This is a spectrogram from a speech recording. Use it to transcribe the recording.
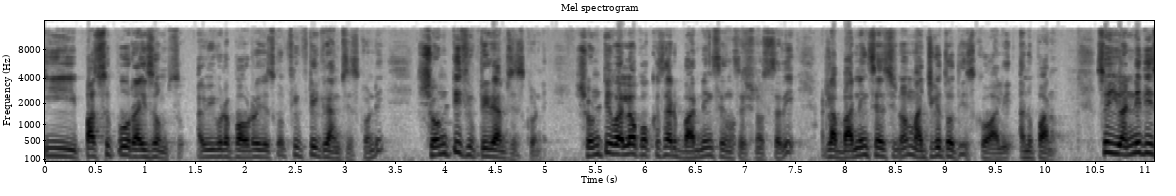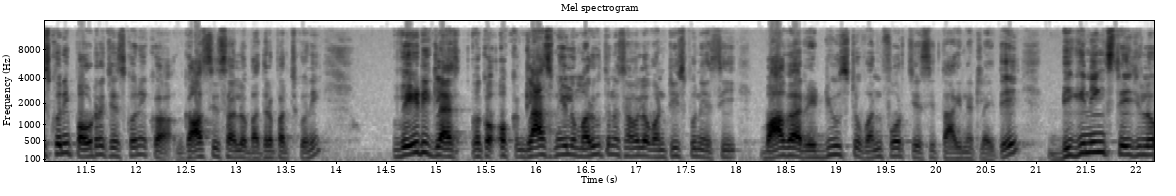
ఈ పసుపు రైజోమ్స్ అవి కూడా పౌడర్ చేసుకొని ఫిఫ్టీ గ్రామ్స్ తీసుకోండి. షొంటి ఫిఫ్టీ గ్రామ్స్ తీసుకోండి. శొంఠి వల్ల ఒక్కొక్కసారి బర్నింగ్ సెన్సేషన్ వస్తుంది. అట్లా బర్నింగ్ సెన్సేషన్ మజ్జిగతో తీసుకోవాలి అనుపానం. సో ఇవన్నీ తీసుకొని పౌడర్ చేసుకొని ఒక గాస్ సీసాలో భద్రపరచుకొని వేడి గ్లాస్ ఒక ఒక గ్లాస్ నీళ్ళు మరుగుతున్న సమయంలో వన్ టీ స్పూన్ వేసి బాగా రెడ్యూస్డ్ వన్ ఫోర్త్ చేసి తాగినట్లయితే బిగినింగ్ స్టేజ్లో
